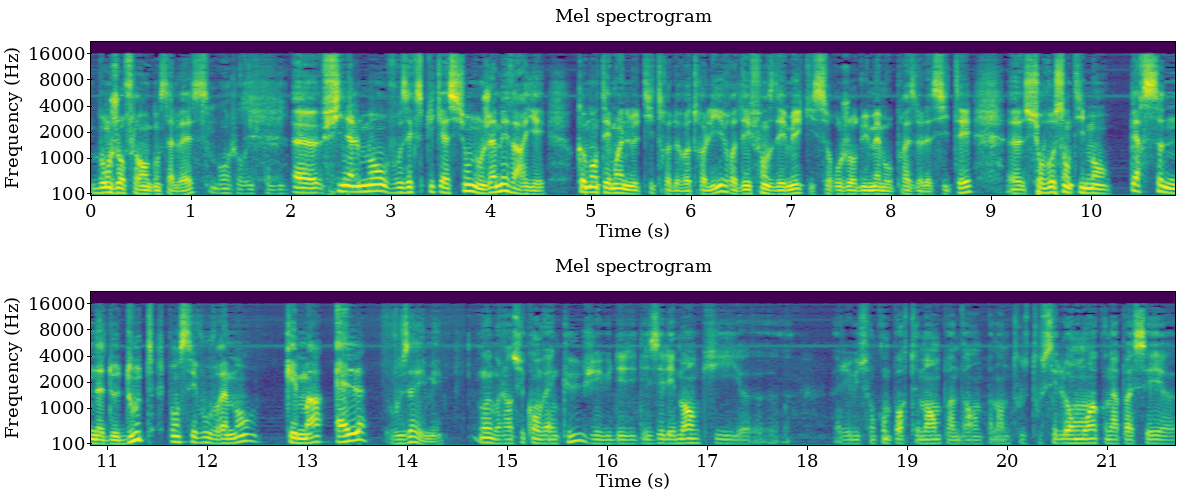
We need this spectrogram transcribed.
Bonjour Florent Gonsalves. Bonjour Yves euh, Finalement, vos explications n'ont jamais varié, comme en témoigne le titre de votre livre, Défense d'aimer, qui sort aujourd'hui même aux presses de la Cité. Euh, sur vos sentiments, personne n'a de doute. Pensez-vous vraiment qu'Emma, elle, vous a aimé? Oui, moi j'en suis convaincu. J'ai eu des, éléments qui... Euh, j'ai vu son comportement pendant, pendant tous, tous ces longs mois qu'on a passés euh,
